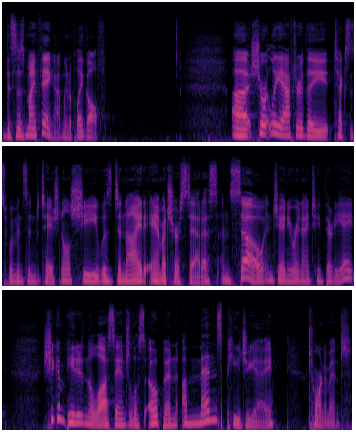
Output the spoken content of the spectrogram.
This is my thing. I'm going to play golf. Uh, shortly after the Texas Women's Invitational, she was denied amateur status, and so in January 1938, she competed in the Los Angeles Open, a men's PGA tournament.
